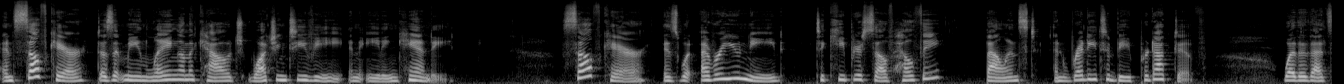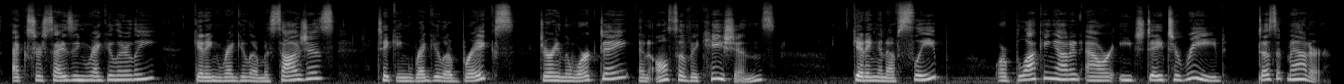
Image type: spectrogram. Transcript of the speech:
and self care doesn't mean laying on the couch, watching TV, and eating candy. Self care is whatever you need to keep yourself healthy, balanced, and ready to be productive. Whether that's exercising regularly, getting regular massages, taking regular breaks during the workday and also vacations, getting enough sleep, or blocking out an hour each day to read doesn't matter.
